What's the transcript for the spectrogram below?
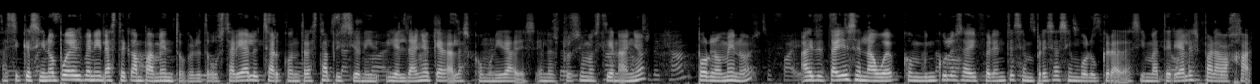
Así que si no puedes venir a este campamento, pero te gustaría luchar contra esta prisión y, el daño que hará a las comunidades en los próximos 100 años, por lo menos, hay detalles en la web con vínculos a diferentes empresas involucradas y materiales para bajar.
